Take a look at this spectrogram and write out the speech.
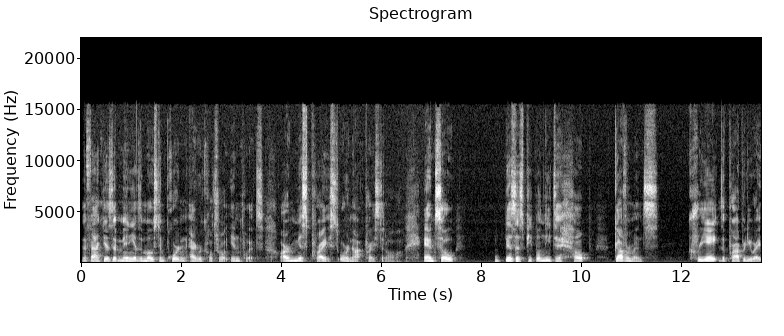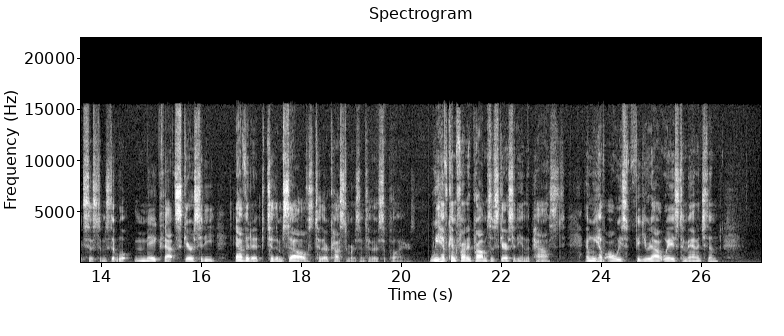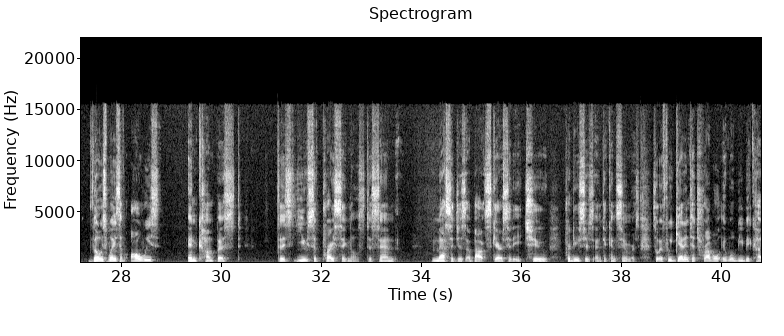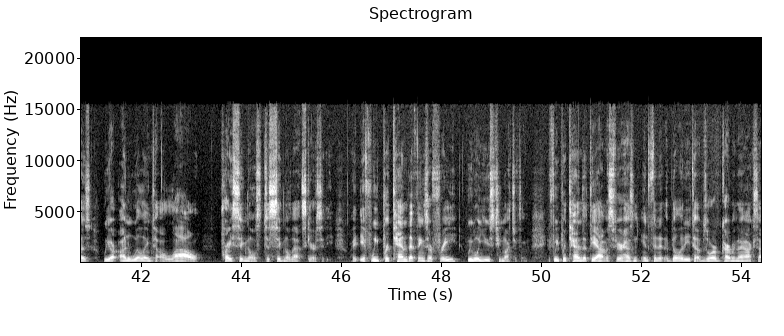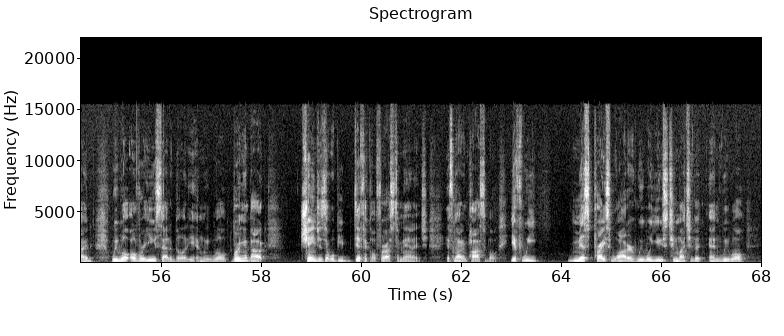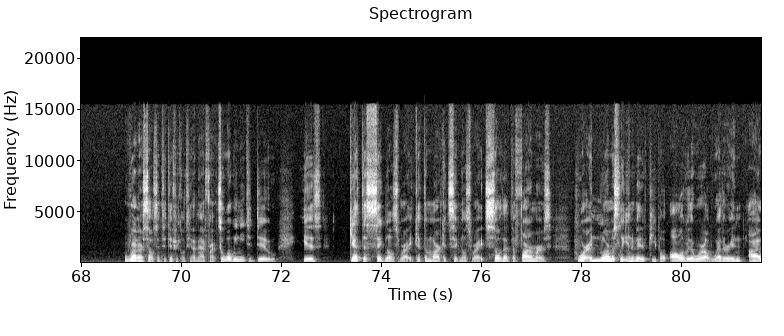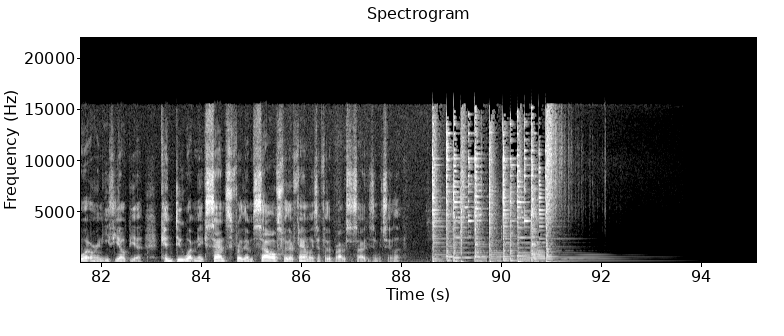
The fact is that many of the most important agricultural inputs are mispriced or not priced at all. And so business people need to help governments create the property rights systems that will make that scarcity evident to themselves, to their customers, and to their suppliers. We have confronted problems of scarcity in the past, and we have always figured out ways to manage them. Those ways have always encompassed this use of price signals to send messages about scarcity to producers and to consumers. So if we get into trouble, it will be because we are unwilling to allow price signals to signal that scarcity. Right? If we pretend that things are free, we will use too much of them. If we pretend that the atmosphere has an infinite ability to absorb carbon dioxide, we will overuse that ability and we will bring about changes that will be difficult for us to manage, if not impossible. If we misprice water, we will use too much of it and we will run ourselves into difficulty on that front. So, what we need to do is get the signals right, get the market signals right, so that the farmers who are enormously innovative people all over the world, whether in Iowa or in Ethiopia, can do what makes sense for themselves, for their families, and for the broader societies in which they live.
